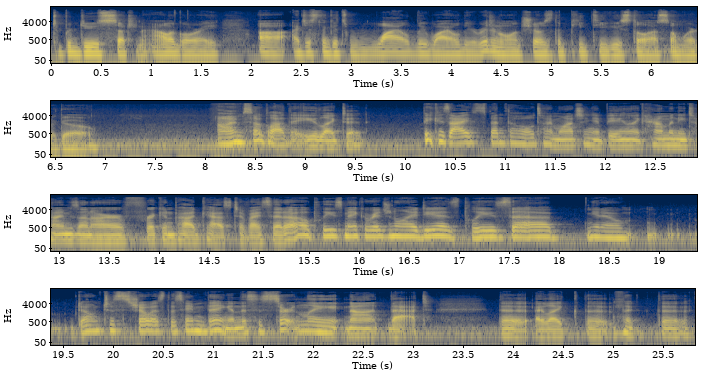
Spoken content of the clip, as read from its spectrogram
to produce such an allegory. Uh, I just think it's wildly, wildly original and shows that peak TV still has somewhere to go. I'm so glad that you liked it because I spent the whole time watching it being like, how many times on our frickin' podcast have I said, oh, please make original ideas? Please, uh, you know, don't just show us the same thing. And this is certainly not that. The I like the the, the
